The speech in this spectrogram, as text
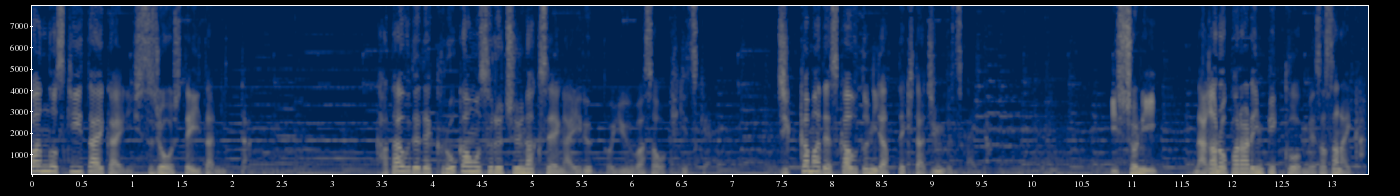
般のスキー大会に出場していた新田。片腕で黒缶をする中学生がいるという噂を聞きつけ実家までスカウトにやってきた人物がいた。一緒に長野パラリンピックを目指さないか。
